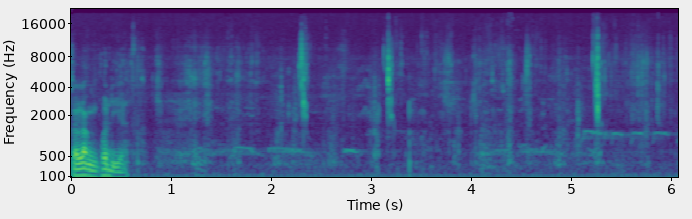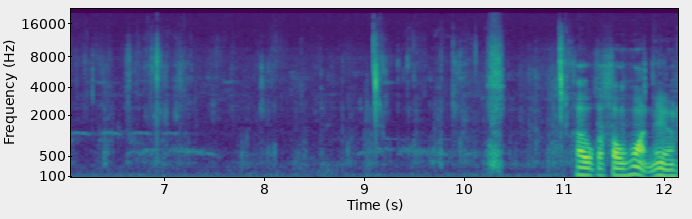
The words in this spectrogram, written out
กำลังพอดีเขาก็เขาห่อนเลยอะ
